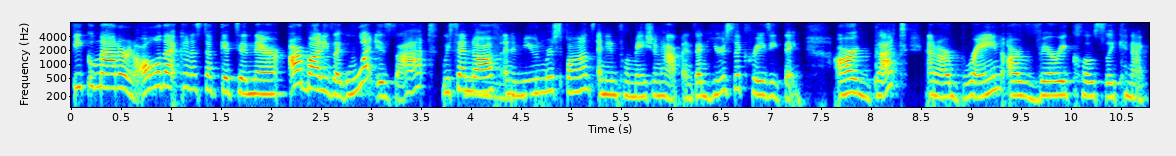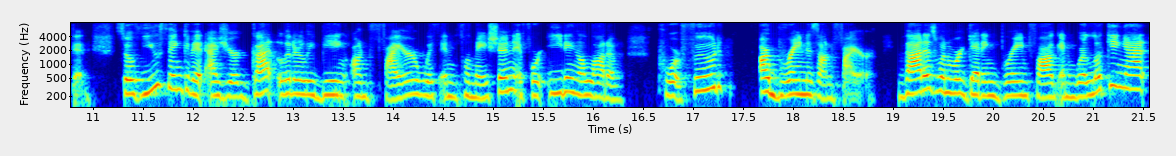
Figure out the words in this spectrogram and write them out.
fecal matter and all that kind of stuff gets in there. Our body's like, what is that? We send mm-hmm. off an mm. immune response and inflammation happens. And here's the crazy thing our gut and our brain are very closely connected. So if you think of it as your gut literally being on fire with inflammation, if we're eating a lot of poor food, our brain is on fire that is when we're getting brain fog and we're looking at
